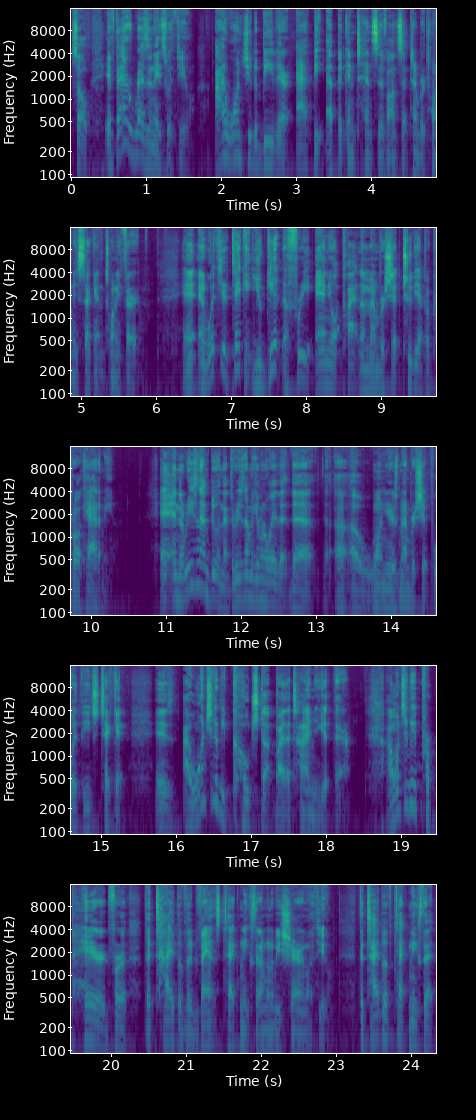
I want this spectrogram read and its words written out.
So if that resonates with you, I want you to be there at the Epic Intensive on September 22nd and 23rd. And, and with your ticket, you get a free annual platinum membership to the Epic Pro Academy. And, and the reason I'm doing that, the reason I'm giving away the, the uh, a one year's membership with each ticket is I want you to be coached up by the time you get there. I want you to be prepared for the type of advanced techniques that I'm going to be sharing with you. The type of techniques that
